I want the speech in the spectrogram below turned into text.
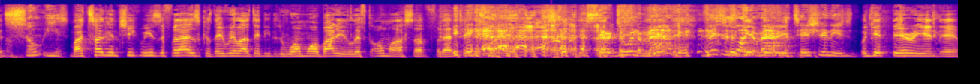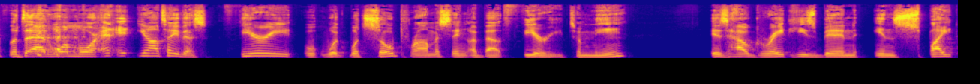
It's so easy. My tongue in cheek reason for that is because they realized they needed one more body to lift Omos up for that ticket. They're doing the math. This is like a Get mathematician. He's we'll get theory in there. Let's add one more. And it, you know, I'll tell you this theory. What what's so promising about theory to me is how great he's been in spite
